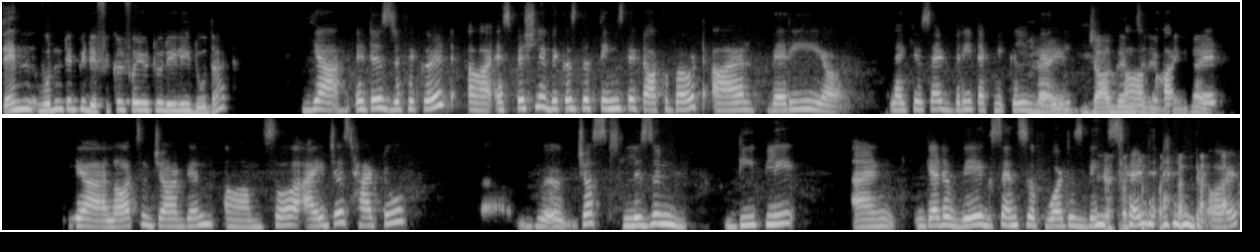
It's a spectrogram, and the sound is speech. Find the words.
then wouldn't it be difficult for you to really do that yeah it is difficult uh, especially because the things they talk about are very uh, like you said very technical right. very jargons uh, and everything right yeah lots of jargon um, so i just had to uh, just listen deeply and get a vague sense of what is being said and draw it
